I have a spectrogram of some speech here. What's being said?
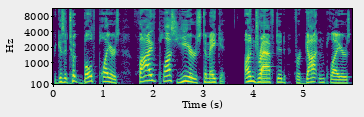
because it took both players five plus years to make it. Undrafted, forgotten players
